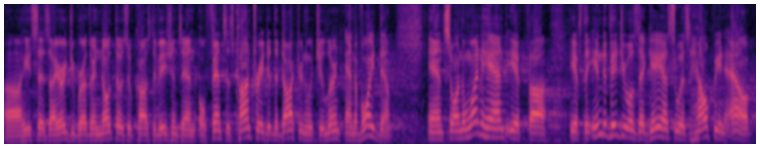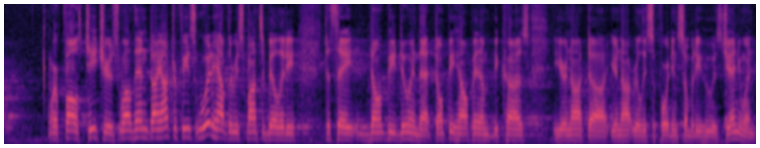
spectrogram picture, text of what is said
Uh, he says, I urge you, brethren, note those who cause divisions and offenses contrary to the doctrine which you learned and avoid them. And so, on the one hand, if, uh, if the individuals that Gaius was helping out, were false teachers, well, then Diotrephes would have the responsibility to say, don't be doing that. Don't be helping them because you're not, uh, you're not really supporting somebody who is genuine.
